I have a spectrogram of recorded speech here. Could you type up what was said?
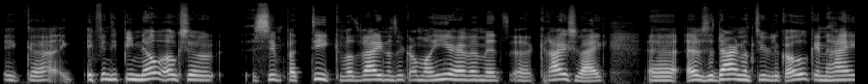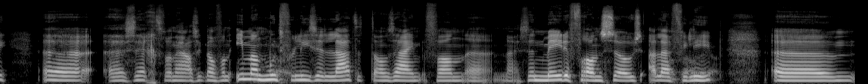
ik, ik, ik vind die Pinot ook zo sympathiek. Wat wij natuurlijk allemaal hier hebben met Kruiswijk. hebben ze daar natuurlijk ook. En hij zegt van, nou, als ik dan van iemand moet verliezen, laat het dan zijn van nou, zijn mede-Fransoos à la Philippe. Ehm,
